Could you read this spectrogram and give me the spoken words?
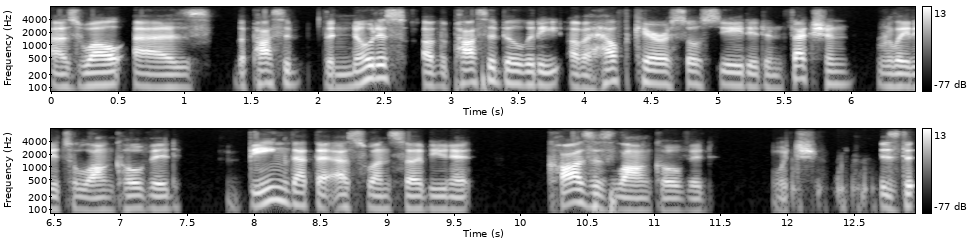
as well as the possi- the notice of the possibility of a healthcare associated infection related to long COVID, being that the S1 subunit causes long COVID, which is di-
